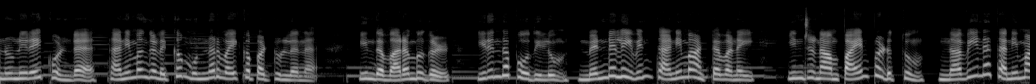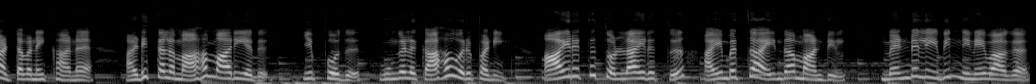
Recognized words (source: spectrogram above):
அணுநிறை கொண்ட தனிமங்களுக்கு முன்னர் வைக்கப்பட்டுள்ளன. இந்த வரம்புகள் இருந்தபோதிலும் மெண்டலீவின் தனிம அட்டவணை இன்று நாம் பயன்படுத்தும் நவீன தனிம அட்டவணைக்கான அடித்தளமாக மாறியது. இப்போது உங்களுக்காக ஒரு பணி. ஆயிரத்து தொள்ளாயிரத்து ஐம்பத்து ஐந்தாம் ஆண்டில் மெண்டலீவின் நினைவாக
